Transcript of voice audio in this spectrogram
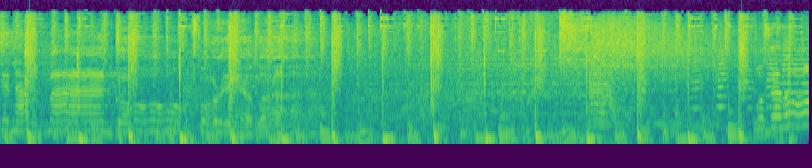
waiting out of gone forever. Was that all?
